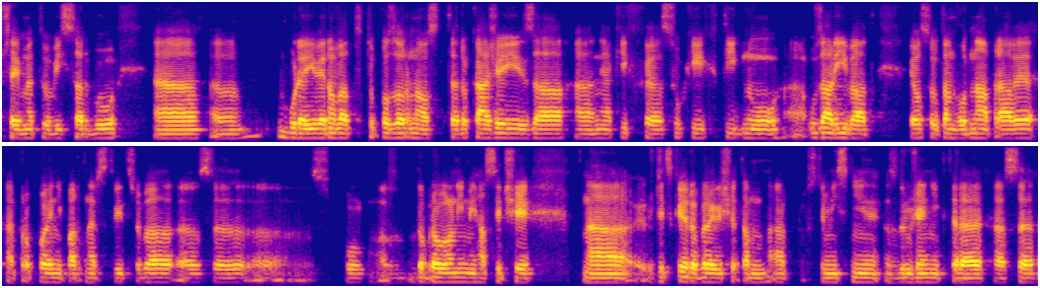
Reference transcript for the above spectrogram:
přejme tu výsadbu, bude jí věnovat tu pozornost, dokáže ji za nějakých suchých týdnů uzalívat, Jo, jsou tam vhodná právě propojení partnerství třeba eh, s, eh, s dobrovolnými hasiči. Vždycky je dobré, když je tam eh, prostě místní združení, které se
